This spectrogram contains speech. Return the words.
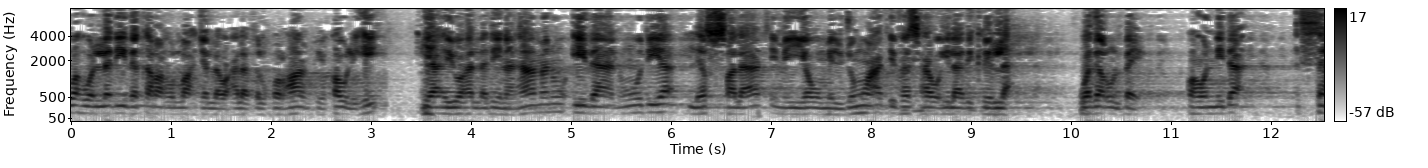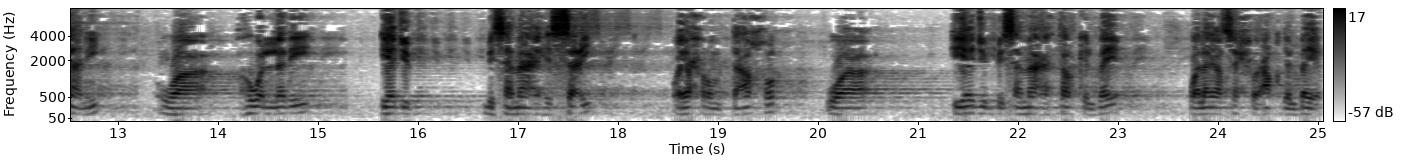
وهو الذي ذكره الله جل وعلا في القرآن في قوله يا أيها الذين آمنوا إذا نودي للصلاة من يوم الجمعة فاسعوا إلى ذكر الله وذروا البيع. وهو النداء الثاني وهو الذي يجب بسماعه السعي ويحرم التأخر ويجب بسماعه ترك البيع ولا يصح عقد البيع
